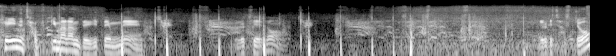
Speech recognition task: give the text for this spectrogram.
K는 잡기만 하면 되기 때문에 이렇게 해서 이렇게 잡죠?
